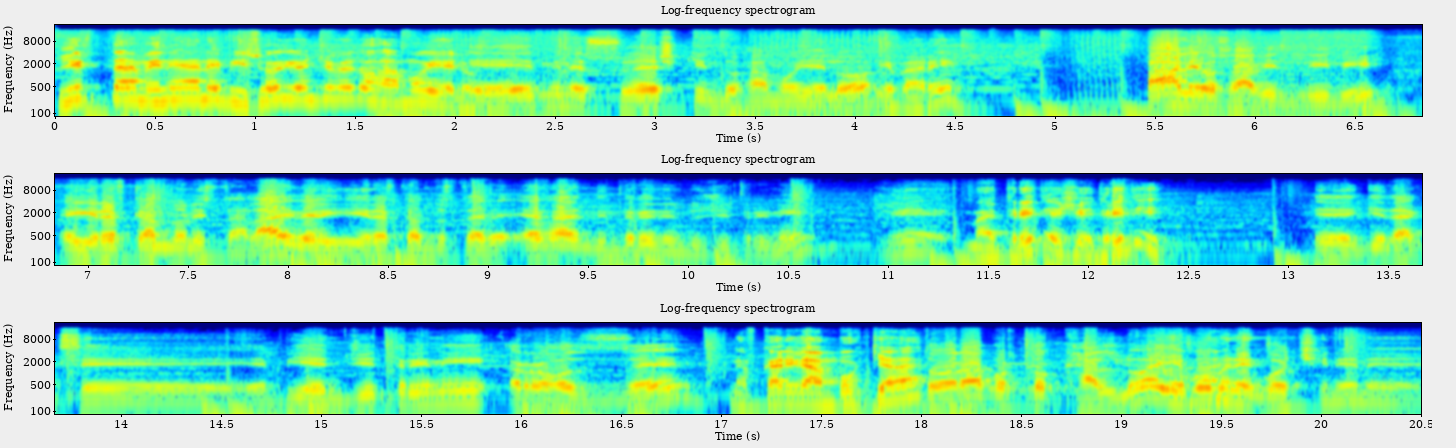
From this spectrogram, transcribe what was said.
Ήρθαμε ένα επεισόδιο και με το χαμόγελο. Ε, Έμεινε σου έσκιν το χαμόγελο, Είπα ρε. πάλι ο Σάβης λείπει, εγυρεύκαν τον στα live, εγυρεύκαν τον στα... Έφανε την τρίτη του κίτρινη. Ε, Μα τρίτη, εσύ τρίτη. Ε, κοίταξε, πήγαινε κίτρινη, ροζέ, Να βγάλει λαμπούκια. τώρα πορτοκαλό, η επόμενη είναι κότσινη, είναι...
